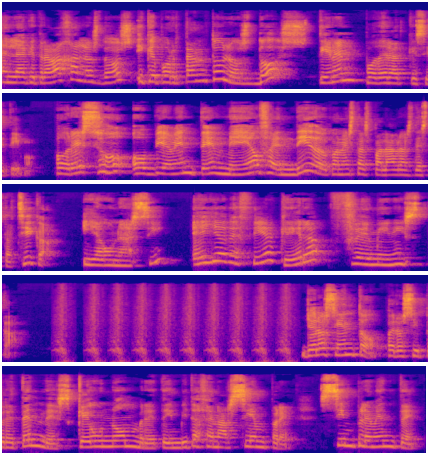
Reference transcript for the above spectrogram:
en la que trabajan los dos y que por tanto los dos tienen poder adquisitivo. Por eso, obviamente, me he ofendido con estas palabras de esta chica. Y aún así, ella decía que era feminista. Yo lo siento, pero si pretendes que un hombre te invite a cenar siempre, simplemente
